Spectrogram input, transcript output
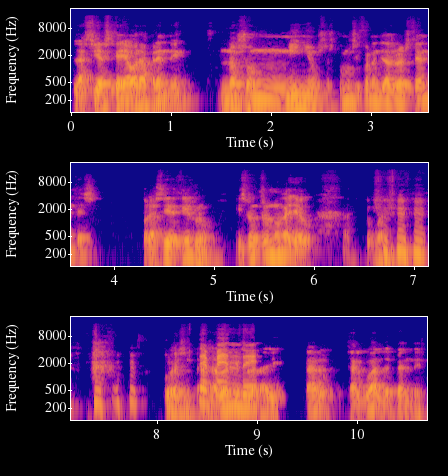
Las IAs que hay ahora aprenden, no son niños, es como si fueran ya adolescentes, por así decirlo, y se lo entrena un gallego. Bueno, pues a saber qué ahí. Claro, tal cual, depende.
